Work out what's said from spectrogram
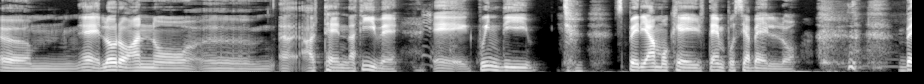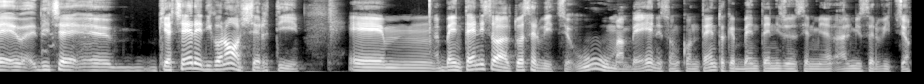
um, eh, loro hanno uh, alternative. E quindi speriamo che il tempo sia bello. Beh, dice, eh, piacere di conoscerti. E, ben Tennyson al tuo servizio. Uh, ma bene, sono contento che Ben Tennyson sia al mio, al mio, servizio.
